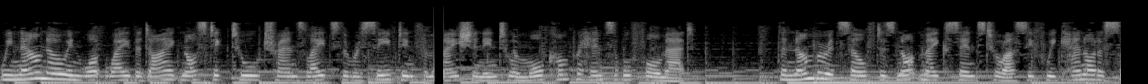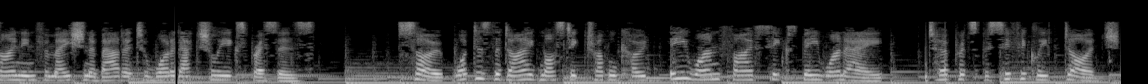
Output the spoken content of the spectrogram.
We now know in what way the diagnostic tool translates the received information into a more comprehensible format. The number itself does not make sense to us if we cannot assign information about it to what it actually expresses. So, what does the diagnostic trouble code B156B1A interpret specifically Dodge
